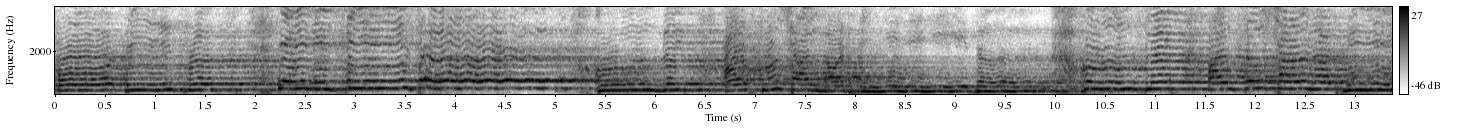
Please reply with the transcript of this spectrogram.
for these fruits in each season, whose life also shall not be done, whose life also shall not be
